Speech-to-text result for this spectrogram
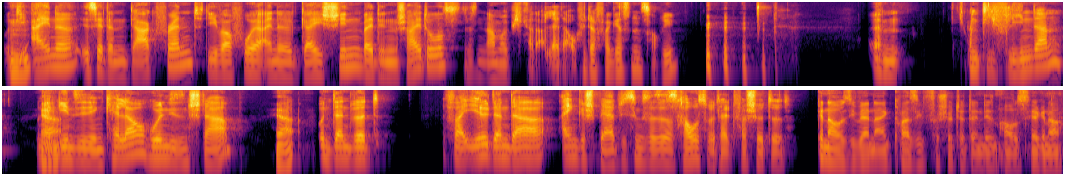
Und die Mhm. eine ist ja dann Dark Friend, die war vorher eine Gaishin bei den Shaidos. Dessen Namen habe ich gerade leider auch wieder vergessen, sorry. ähm, und die fliehen dann. Und Ja. dann gehen sie in den Keller, holen diesen Stab. Ja. Und dann wird Fail dann da eingesperrt, beziehungsweise das Haus wird halt verschüttet. Genau, sie werden quasi verschüttet in diesem Haus. Ja, genau.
